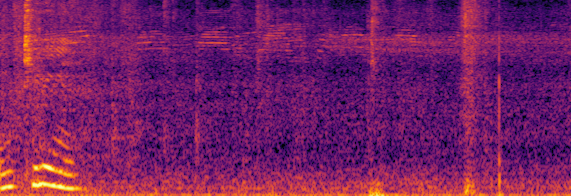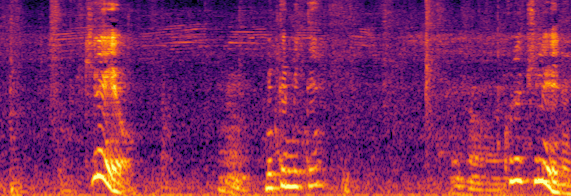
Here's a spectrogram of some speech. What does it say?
おきれいきれいよ。見て見て。これきれいね。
